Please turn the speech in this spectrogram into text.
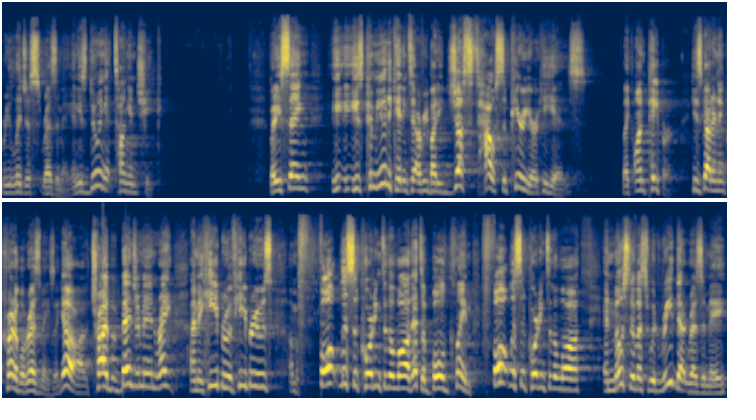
religious resume, and he's doing it tongue in cheek. But he's saying, he's communicating to everybody just how superior he is. like on paper. He's got an incredible resume. He's like, oh, tribe of Benjamin, right? I'm a Hebrew of Hebrews. I'm faultless according to the law. That's a bold claim. Faultless according to the law. And most of us would read that resume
